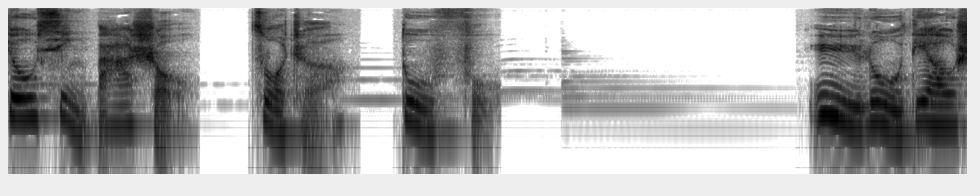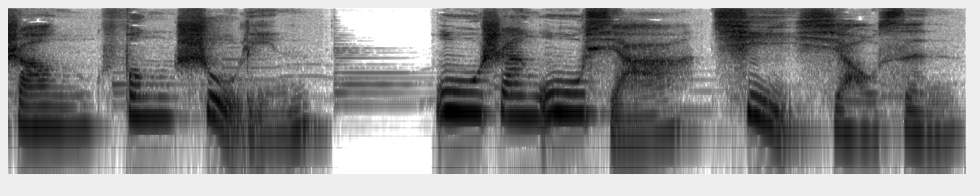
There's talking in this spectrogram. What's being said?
秋兴八首，作者杜甫。玉露凋伤枫树林，巫山巫峡气萧森。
